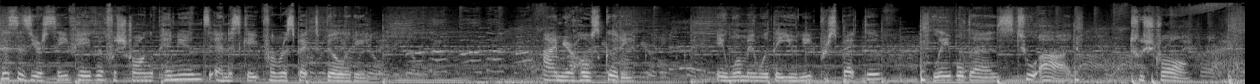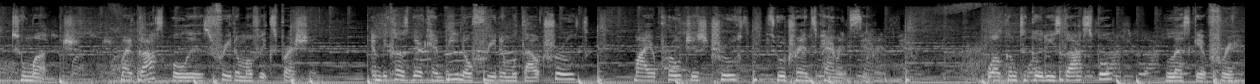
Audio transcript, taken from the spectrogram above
This is your safe haven for strong opinions and escape from respectability. I'm your host, Goody, a woman with a unique perspective, labeled as too odd, too strong, too much. My gospel is freedom of expression. And because there can be no freedom without truth, my approach is truth through transparency. Welcome to Goody's Gospel. Let's get free.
